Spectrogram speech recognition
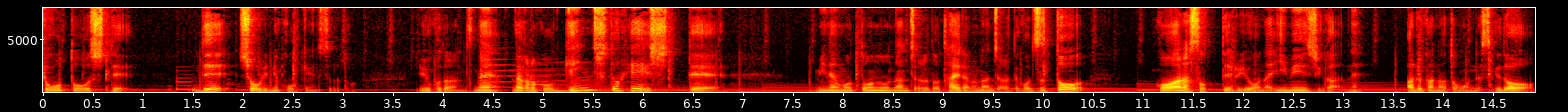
共闘してで勝利に貢献するということなんですねだからこう源氏と兵士って源のなんちゃらと平のなんちゃらってこうずっとこう争ってるようなイメージがねあるかなと思うんですけど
